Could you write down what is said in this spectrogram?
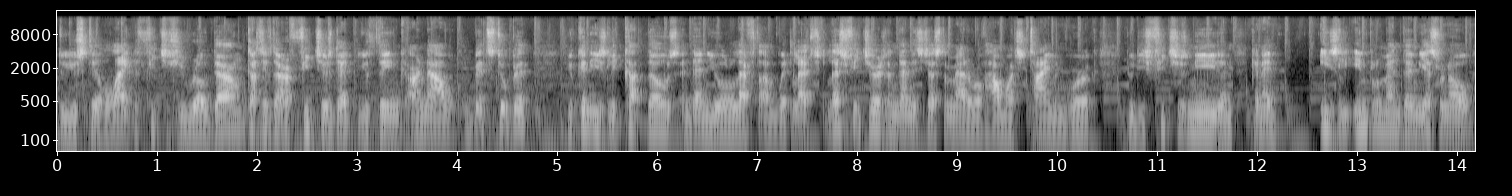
do you still like the features you wrote down? Because if there are features that you think are now a bit stupid, you can easily cut those and then you're left with less, less features and then it's just a matter of how much time and work do these features need and can I easily implement them, yes or no.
